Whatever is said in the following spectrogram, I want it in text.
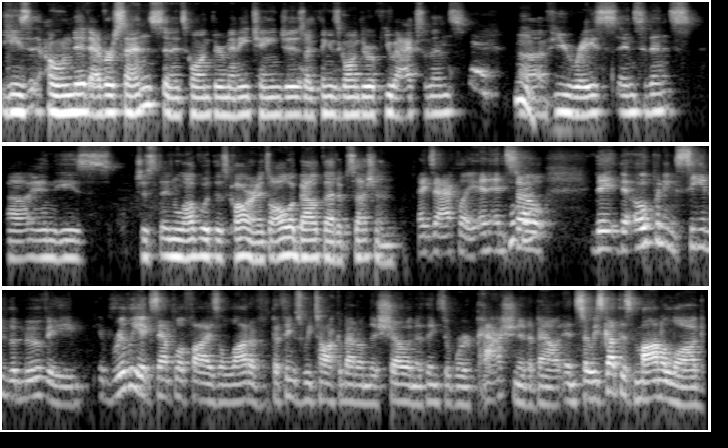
he's owned it ever since, and it's gone through many changes. I think it's gone through a few accidents, hmm. uh, a few race incidents, uh, and he's just in love with this car, and it's all about that obsession. Exactly, and and so the the opening scene of the movie really exemplifies a lot of the things we talk about on this show and the things that we're passionate about. And so he's got this monologue,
